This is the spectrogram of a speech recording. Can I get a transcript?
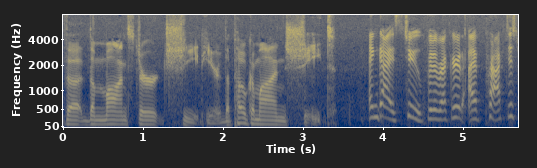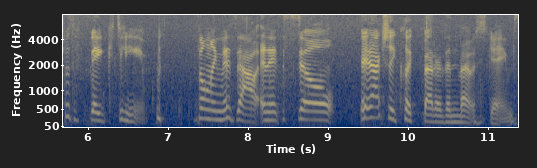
the the monster sheet here, the Pokemon sheet. And guys, too, for the record, I've practiced with a fake team filling this out, and it's still it actually clicked better than most games.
